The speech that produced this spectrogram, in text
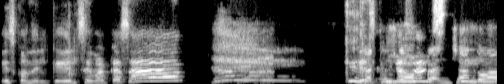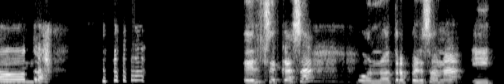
es con el que él se va a casar. ¿Qué que planchando a otra. él se casa con otra persona y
